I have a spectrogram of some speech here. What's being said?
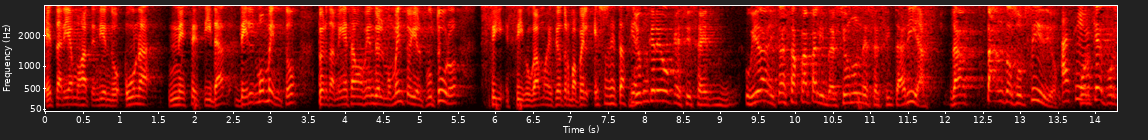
estaríamos atendiendo una necesidad del momento, pero también estamos viendo el momento y el futuro si, si jugamos ese otro papel. ¿Eso se está haciendo? Yo creo que si se hubiera dedicado esa plata a la inversión no necesitarías dar tanto subsidio. Así ¿Por es. qué? Porque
